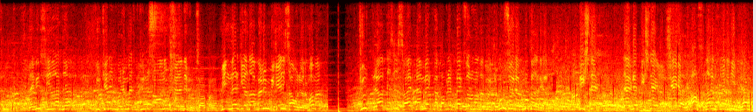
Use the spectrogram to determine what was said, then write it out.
biz yıllarca Türkiye'nin bölünmez bütününü savunduğumu söyledim. Binlerce yıl daha bölünmeyeceğini savunuyorum ama Kürt realitesini sahiplenmek ve kabul etmek zorundadır bu ülke. Bunu söylüyorum bu kadar yani. İşte devlet işte şey yani alsınlar üstüne gideyim ya.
